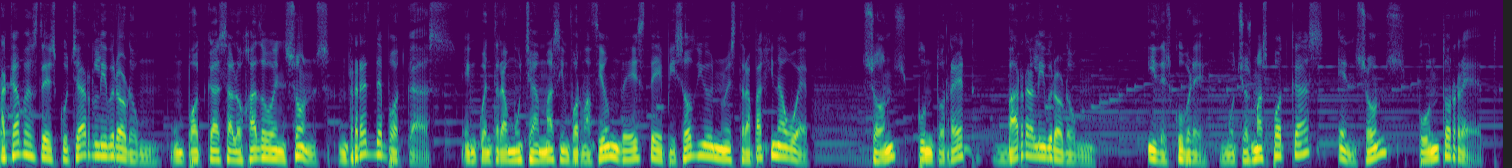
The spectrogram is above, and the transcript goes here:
Acabas de escuchar Librorum, un podcast alojado en Sons, red de podcasts. Encuentra mucha más información de este episodio en nuestra página web, sons.red barra Librorum y descubre muchos más podcasts en sons.red.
